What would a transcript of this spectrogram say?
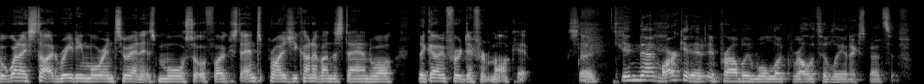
but when I started reading more into it and it's more sort of focused to enterprise, you kind of understand, well, they're going for a different market. So in that market, it, it probably will look relatively inexpensive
